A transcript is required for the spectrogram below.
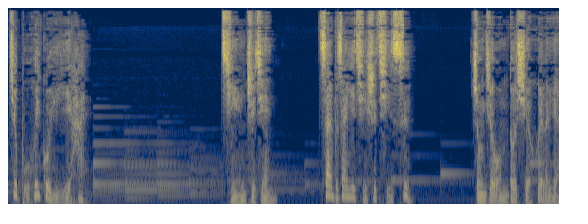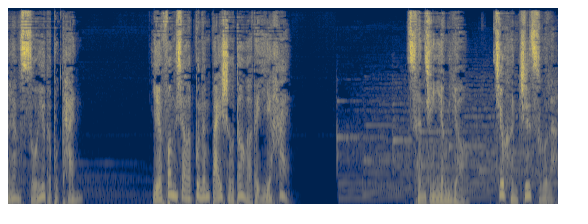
就不会过于遗憾。情人之间，在不在一起是其次，终究我们都学会了原谅所有的不堪，也放下了不能白首到老的遗憾。曾经拥有，就很知足了。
